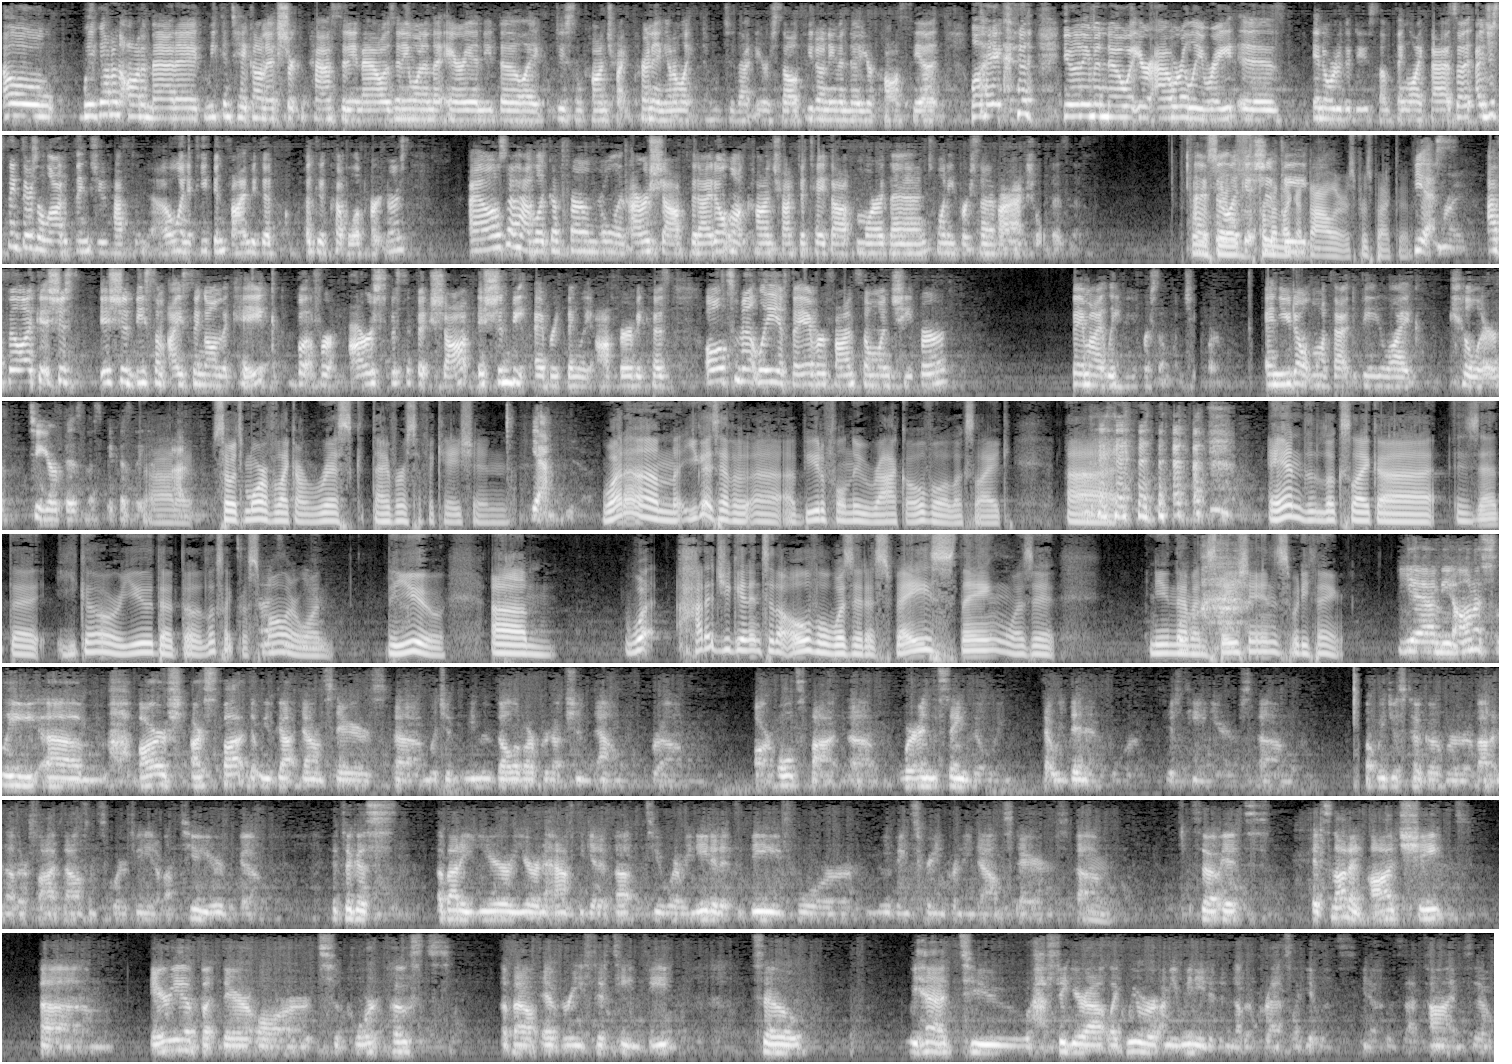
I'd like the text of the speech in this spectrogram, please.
oh, we got an automatic. We can take on extra capacity now. Does anyone in the area need to like do some contract printing? And I'm like, don't do that to yourself. You don't even know your cost yet. Like, you don't even know what your hourly rate is in order to do something like that. So I, I just think there's a lot of things you have to know. And if you can find a good a good couple of partners, I also have like a firm rule in our shop that I don't want contract to take up more than 20% of our actual business. from I a feel sales like it from a, should like a be- dollars perspective. Yes. Right. I feel like it's just it should be some icing on the cake, but for our specific shop, it shouldn't be everything we offer because ultimately if they ever find someone cheaper, they might leave you for someone cheaper. And you don't want that to be like killer to your business because they Got that. it. So it's more of like a risk diversification. Yeah. What um, you guys have a a, a beautiful new ROQ oval. It looks like, uh, and looks like uh, is that the ego or you? The the looks like the smaller one, the you Um, what? How did you get into the oval? Was it a space thing? Was it needing them in stations? What do you think? Yeah, I mean, honestly, um, our our spot that we've got downstairs, um, which is we moved all of our production down from our old spot. Um, we're in the same building that we've been in for 15 years, um, but we just took over about another 5,000 square feet about two years ago. It took us about a year, year and a half to get it up to where we needed it to be for moving screen printing downstairs. Um, so it's it's not an odd shaped um, area, but there are support posts about every 15 feet. So we had to figure out, like we were, I mean, we needed another press, like it was, you know, it was that time. So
